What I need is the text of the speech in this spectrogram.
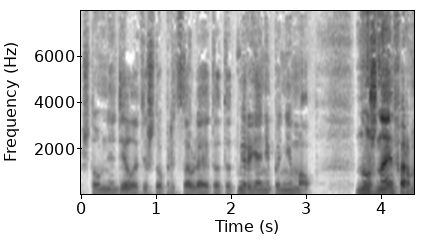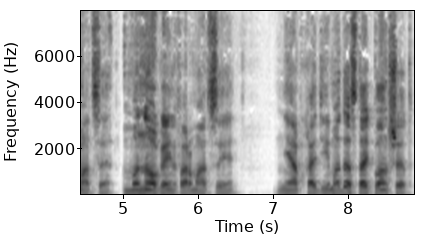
Что мне делать и что представляет этот мир, я не понимал. Нужна информация. Много информации. Необходимо достать планшет.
